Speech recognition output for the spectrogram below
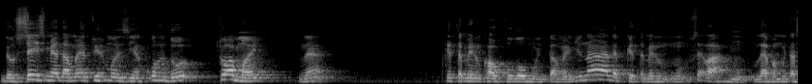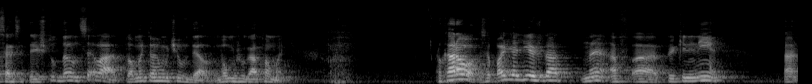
deu seis e meia da manhã, tua irmãzinha acordou, tua mãe, né? Porque também não calculou muito tamanho de nada, porque também, não, sei lá, não leva muito a sério que você esteja estudando, sei lá, tua mãe tem o motivo dela, não vamos julgar tua mãe. Carol, você pode ali ajudar né, a, a pequenininha? A,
